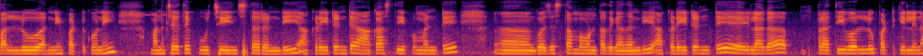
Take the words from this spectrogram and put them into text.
పళ్ళు అన్నీ పట్టుకొని మన చేతే పూజ చేయించుతారండి. అక్కడ ఏంటంటే ఆకాశ దీపం అంటే ధ్వజస్తంభం ఉంటుంది కదండి. అక్కడ ఏంటంటే ఇలాగా ప్రతి వాళ్ళు పట్టుకెళ్ళిన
